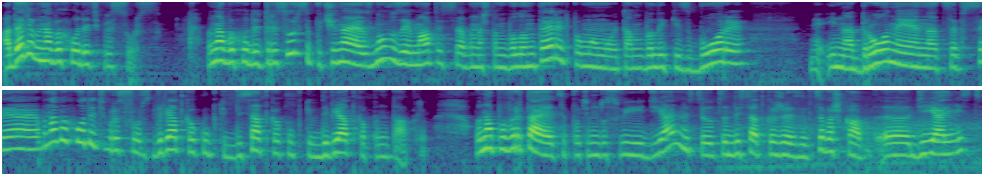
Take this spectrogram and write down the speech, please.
А далі вона виходить в ресурс. Вона виходить в ресурс і починає знову займатися. Вона ж там волонтерить, по-моєму, там великі збори і на дрони, на це все. Вона виходить в ресурс. Дев'ятка кубків, десятка кубків, дев'ятка пентаклів. Вона повертається потім до своєї діяльності. Оце десятка жезлів. Це важка е, діяльність.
